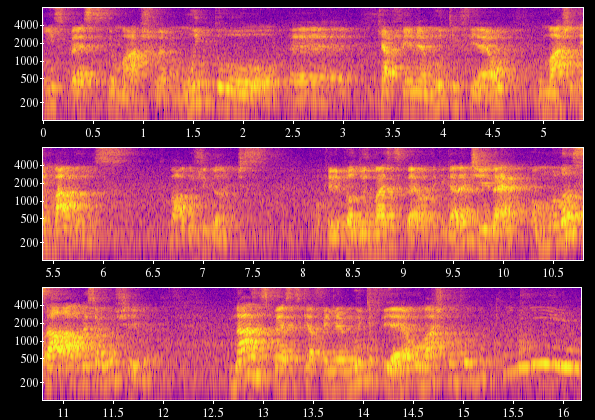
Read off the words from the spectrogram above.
Em espécies que o macho é muito. é, que a fêmea é muito infiel, o macho tem bagões, bagos gigantes. Porque ele produz mais esperma, tem que garantir, né? Vamos lançar lá para ver se algum chega. Nas espécies que a fêmea é muito fiel, o macho tem um produto pequenininho,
